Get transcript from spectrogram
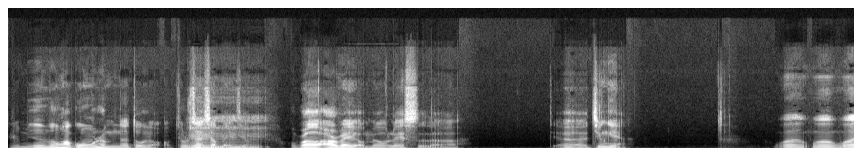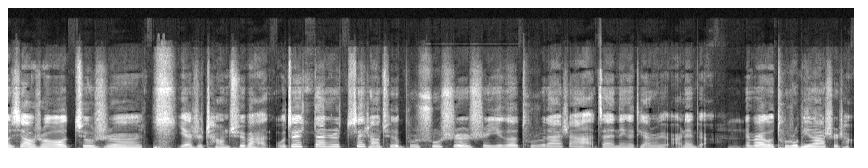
人民文化宫什么的都有，就是在像北京。嗯我不知道二位有没有类似的呃经验。我我我小时候就是也是常去吧，我最但是最常去的不是书市，是一个图书大厦，在那个铁水园那边，嗯那边有个图书批发市场，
